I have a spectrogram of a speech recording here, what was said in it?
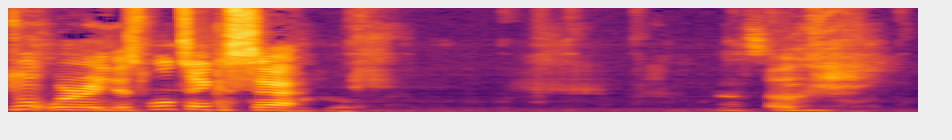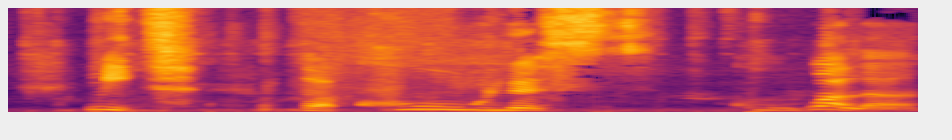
Don't worry, this will take a sec. Okay. Meet the coolest koala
